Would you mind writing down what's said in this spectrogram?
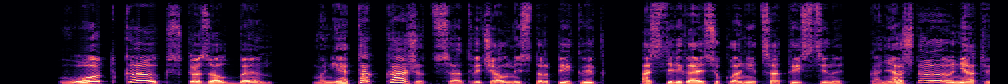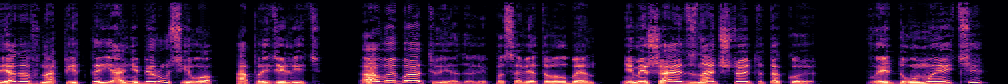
— Вот как, — сказал Бен. — Мне так кажется, — отвечал мистер Пиквик, остерегаясь уклониться от истины. — Конечно, не отведав напитка, я не берусь его определить. — А вы бы отведали, — посоветовал Бен. — Не мешает знать, что это такое. — Вы думаете?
